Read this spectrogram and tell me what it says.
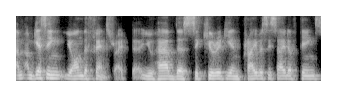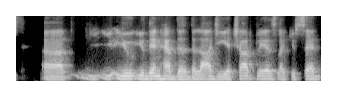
I'm, I'm, guessing you're on the fence, right? Uh, you have the security and privacy side of things. Uh, you, you, you then have the, the large EHR players, like you said.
